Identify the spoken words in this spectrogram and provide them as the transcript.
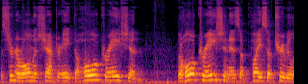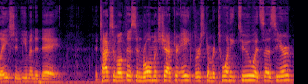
Let's turn to Romans chapter 8. The whole creation, the whole creation is a place of tribulation even today. It talks about this in Romans chapter 8, verse number 22. It says here,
